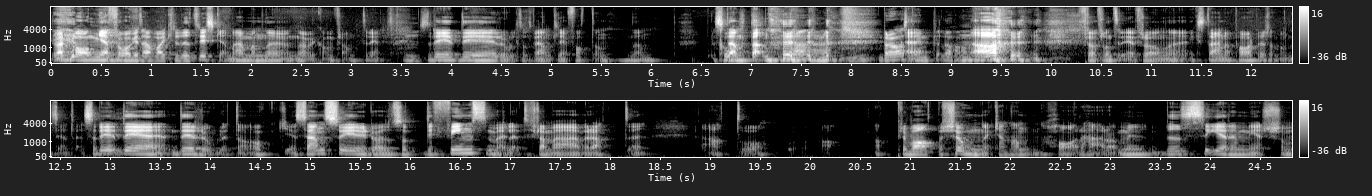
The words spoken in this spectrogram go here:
Det har varit många frågor till vad är kreditrisken? Nej, men nu, nu har vi kommit fram till det. Mm. Så det, det är roligt att vi äntligen fått den, den stämpeln. Ja, ja. Bra stämpel att ha. Ja, från, från, från eh, externa parter som man säger. Så det, det, det är roligt. Då. Och sen så är det då så att det finns möjlighet framöver att, eh, att, då, att privatpersoner kan ha det här. Men vi ser det mer som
